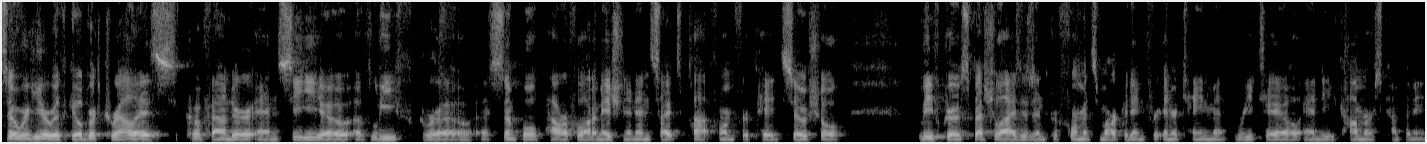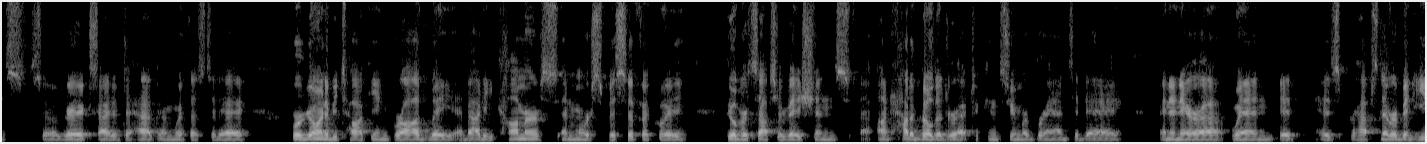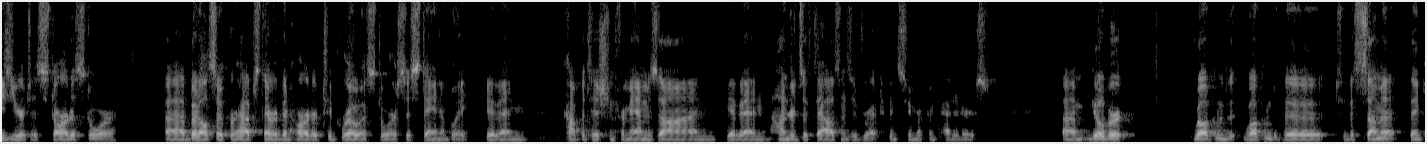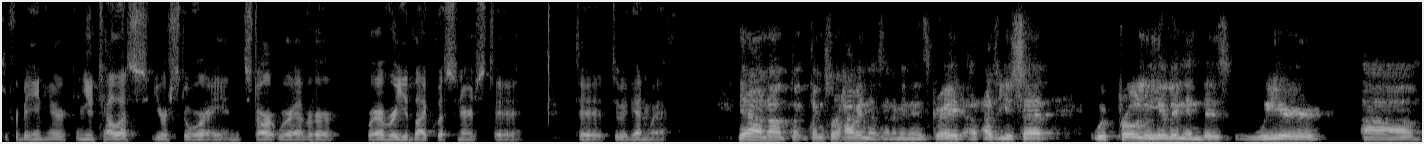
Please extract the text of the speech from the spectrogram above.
So we're here with Gilbert Corrales, co-founder and CEO of Leaf Grow, a simple, powerful automation and insights platform for paid social. Leaf Grow specializes in performance marketing for entertainment, retail, and e-commerce companies. So very excited to have him with us today. We're going to be talking broadly about e-commerce and more specifically, Gilbert's observations uh, on how to build a direct-to-consumer brand today in an era when it has perhaps never been easier to start a store uh, but also perhaps never been harder to grow a store sustainably, given competition from Amazon, given hundreds of thousands of direct consumer competitors. Um, Gilbert, welcome to, welcome to the to the summit. Thank you for being here. Can you tell us your story and start wherever wherever you'd like listeners to to to begin with? Yeah, no, th- thanks for having us. And I mean, it's great. As you said, we're probably living in this weird uh,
